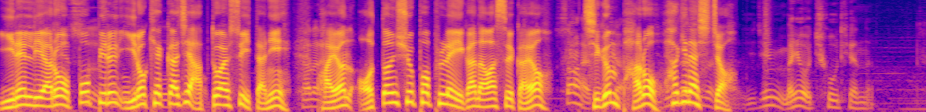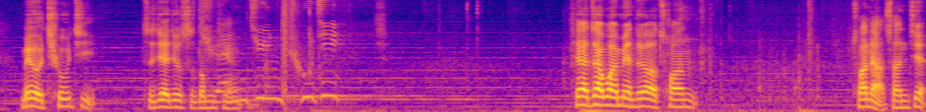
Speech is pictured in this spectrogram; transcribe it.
好吧， 이렐리아로 뽀삐를 이렇게까지 압도할 수 있다니 과연 어떤 슈퍼 플레이가 나왔을까요? 上海 지금 不下 바로 应该是 확인하시죠. 已经没有秋天了，没有秋季，直接就是冬天。全军出击！现在在外面都要穿穿两三件，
